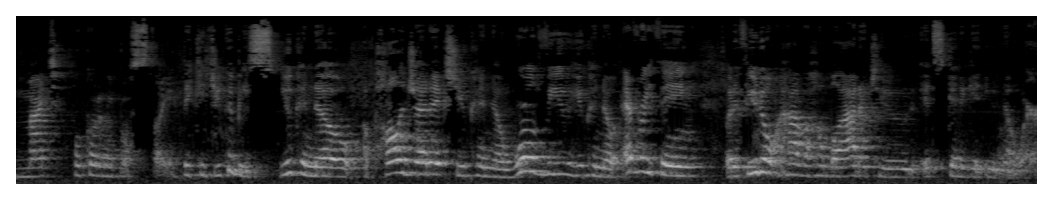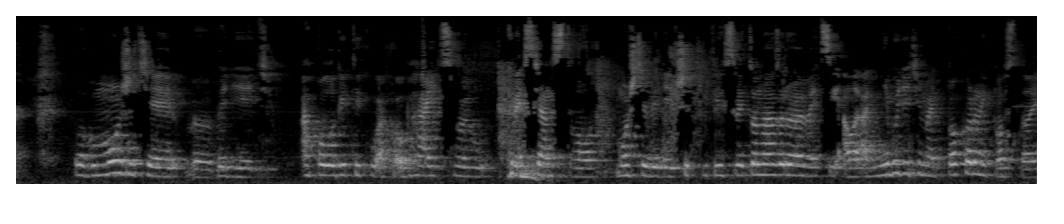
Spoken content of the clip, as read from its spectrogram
mať pokorný postoj. Because you could be, you can know apologetics, you can know worldview, you can know everything, but if you don't have a humble attitude, it's going to get you nowhere. Lebo môžete vedieť apologetiku, ako obhájiť svoju kresťanstvo, môžete vedieť všetky tie svetonázorové veci, ale ak nebudete mať pokorný postoj,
